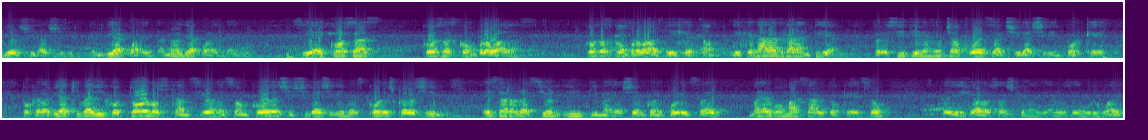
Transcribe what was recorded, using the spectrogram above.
dio el Shira el día 40, no el día 41. Si hay cosas, cosas comprobadas, cosas comprobadas. Dije, dije, nada es garantía, pero sí tiene mucha fuerza el Shira Shirin. ¿Por qué? Porque la Vía Akiva dijo, todas las canciones son Kodesh y Shira Shirin es Kodesh Kodeshim. Esa relación íntima de Hashem con el pueblo de Israel, no hay algo más alto que eso. Le dije a los, a los de Uruguay,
